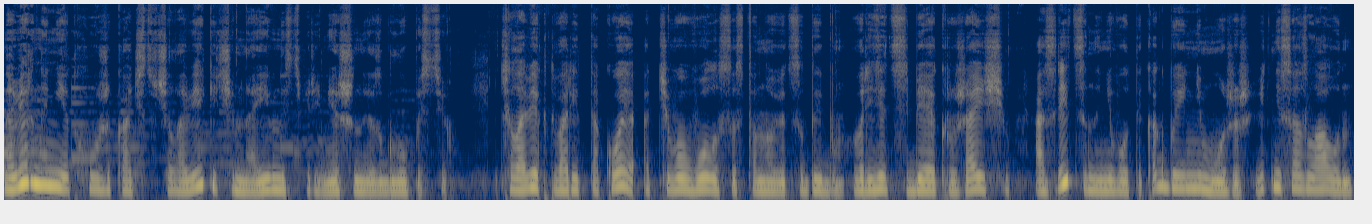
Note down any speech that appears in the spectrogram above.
Наверное, нет хуже качеств в человеке, чем наивность, перемешанная с глупостью. Человек творит такое, от чего волосы становятся дыбом, вредит себе и окружающим, а злиться на него ты как бы и не можешь, ведь не со зла он.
